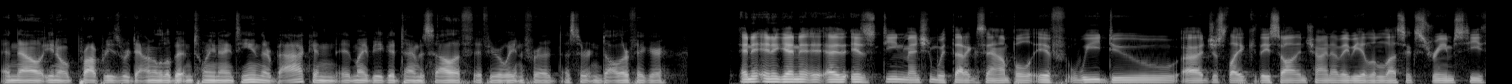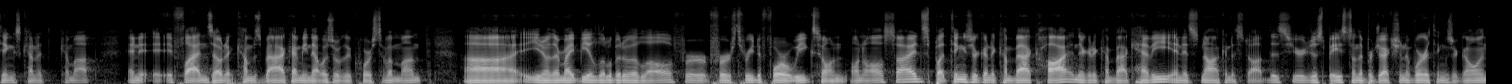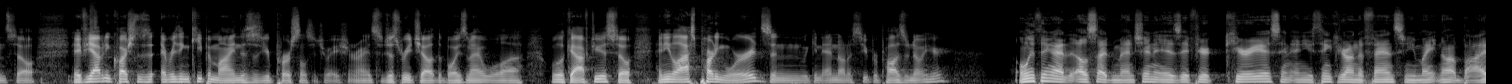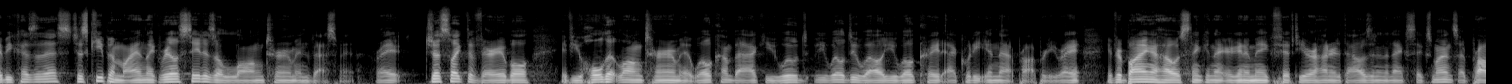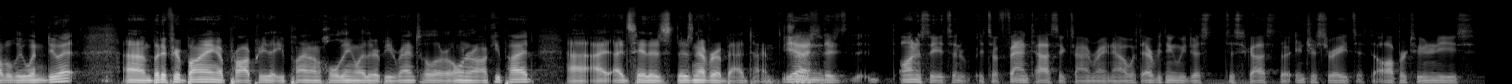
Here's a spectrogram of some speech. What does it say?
And now, you know, properties were down a little bit in 2019. They're back, and it might be a good time to sell if, if you're waiting for a, a certain dollar figure. And and again, as Dean mentioned with that example, if we do uh, just like they saw in China, maybe a little less extreme, see things kind of come up and it, it flattens out, it comes back. I mean, that was over the course of a month. Uh, you know, there might be a little bit of a lull for for three to four weeks on on all sides, but things are going to come back hot and they're going to come back heavy, and it's not going to stop this year just based on the projection of where things are going. So, if you have any questions, everything keep in mind this is your personal situation, right? So just reach out. The boys and I will uh, will look after you. So, any last parting words, and we can end on a super positive note here. Only thing I'd, else I'd mention is if you're curious and, and you think you're on the fence and you might not buy because of this, just keep in mind like real estate is a long term investment, right? Just like the variable, if you hold it long term, it will come back. You will you will do well. You will create equity in that property, right? If you're buying a house thinking that you're going to make fifty or a hundred thousand in the next six months, I probably wouldn't do it. Um, but if you're buying a property that you plan on holding, whether it be rental or owner occupied, uh, I, I'd say there's there's never a bad time. Yeah, Truth. and there's honestly, it's a it's a fantastic time right now with everything we just discussed, the interest rates, the opportunities.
